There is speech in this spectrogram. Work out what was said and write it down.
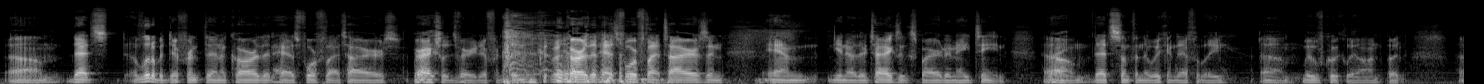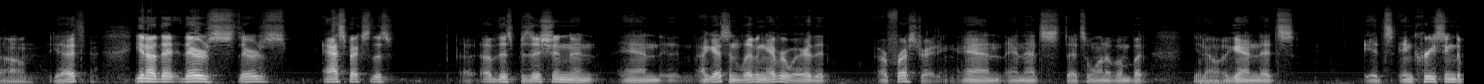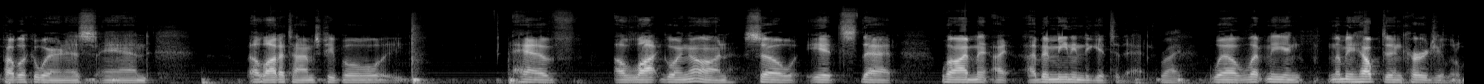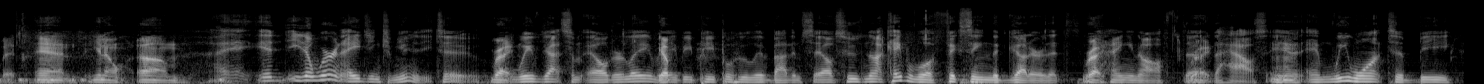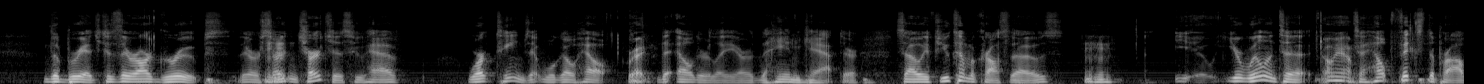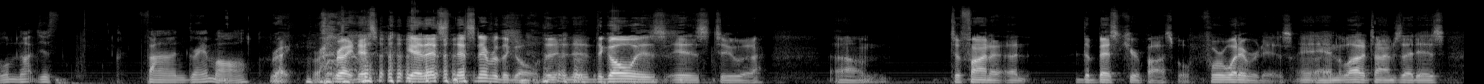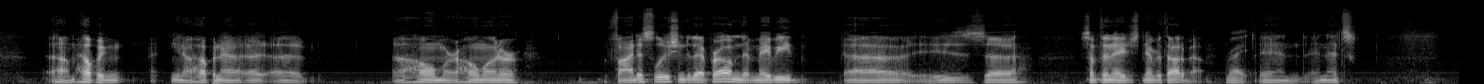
Um, that's a little bit different than a car that has four flat tires, or Right. actually, it's very different than a car that has four flat tires and and you know their tags expired in eighteen. Um, Right. That's something that we can definitely um, move quickly on. But um, yeah, it's you know there, there's there's aspects of this of this position and and I guess in living everywhere that are frustrating and and that's that's one of them but you know again it's it's increasing the public awareness and a lot of times people have a lot going on. So it's that well I, me- I I've been meaning to get to that. Right. well let me let me help to encourage you a little bit. And you know um It, you know, we're an aging community too. Right. We've got some elderly, maybe people who live by themselves, who's not capable of fixing the gutter that's Right. hanging off the, Right. the house, Mhm. and and we want to be the bridge because there are groups, there are Mhm. certain churches who have work teams that will go help Right. the elderly or the handicapped, or so if you come across those, Mhm. you, you're willing to Oh, yeah. to help fix the problem, not just find grandma. Right, right. right. That's yeah. That's that's never the goal. The the, the goal is is to uh, um, to find a, a the best cure possible for whatever it is, and, and a lot of times that is um, helping you know helping a, a a a home or a homeowner find a solution to that problem that maybe uh, is uh, something they just never thought about. Right. and and that's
